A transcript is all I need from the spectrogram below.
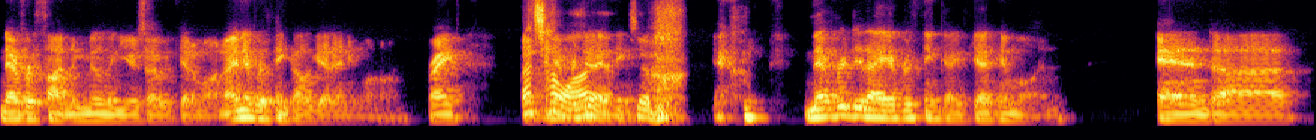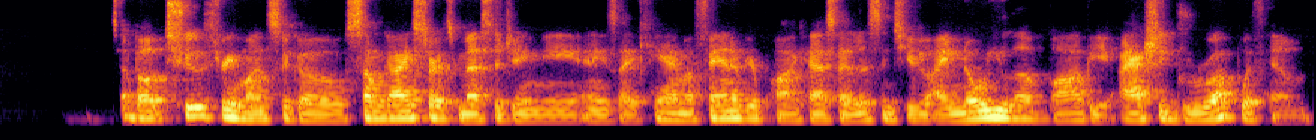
Never thought in a million years I would get him on. I never think I'll get anyone on, right? That's how I am think- too. never did I ever think I'd get him on. And uh, about two, three months ago, some guy starts messaging me and he's like, Hey, I'm a fan of your podcast. I listen to you. I know you love Bobby. I actually grew up with him.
